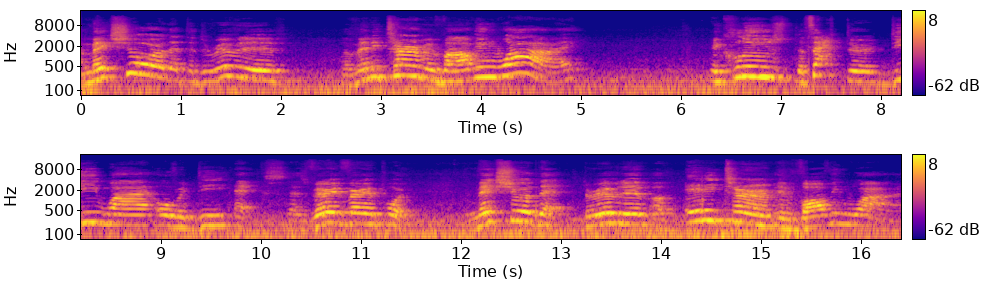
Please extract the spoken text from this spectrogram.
make sure that the derivative of any term involving y includes the factor dy over dx. That's very, very important. Make sure that derivative of any term involving y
